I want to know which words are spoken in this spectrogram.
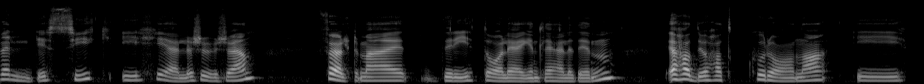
veldig syk i hele 2021. Følte meg dritdårlig egentlig hele tiden. Jeg hadde jo hatt korona i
